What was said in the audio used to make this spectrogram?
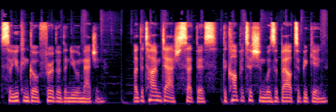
so you can go further than you imagine. At the time Dash said this, the competition was about to begin,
